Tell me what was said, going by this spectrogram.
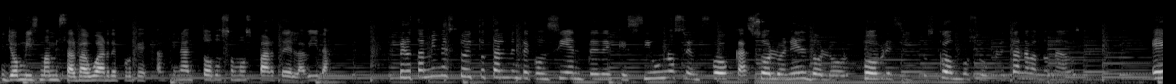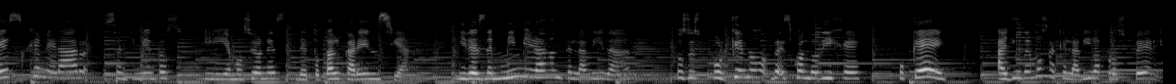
yo misma me salvaguarde, porque al final todos somos parte de la vida. Pero también estoy totalmente consciente de que si uno se enfoca solo en el dolor, pobrecitos, cómo sufren, están abandonados, es generar sentimientos y emociones de total carencia. Y desde mi mirada ante la vida, entonces, ¿por qué no? Es cuando dije, ok, ayudemos a que la vida prospere.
